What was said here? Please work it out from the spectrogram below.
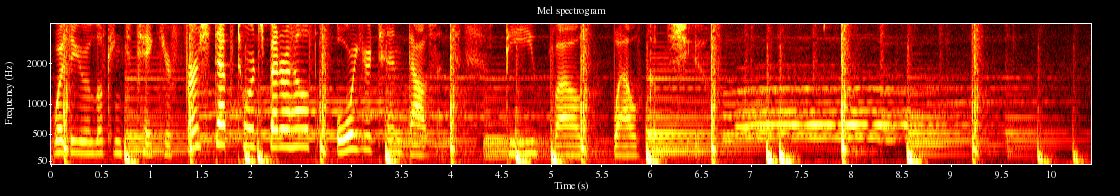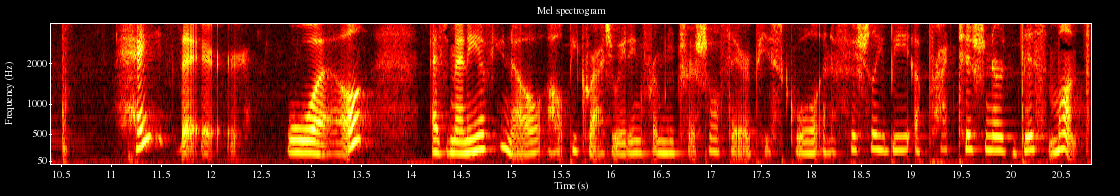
whether you're looking to take your first step towards better health or your 10,000th. B Well welcomes you. Hey there. Well, as many of you know, I'll be graduating from nutritional therapy school and officially be a practitioner this month.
